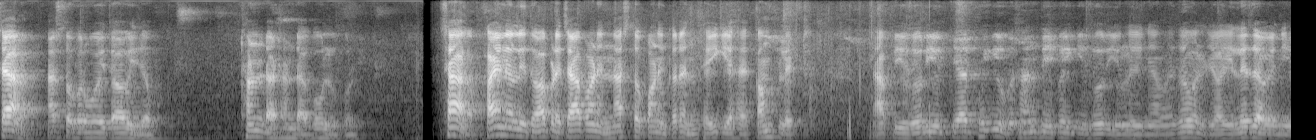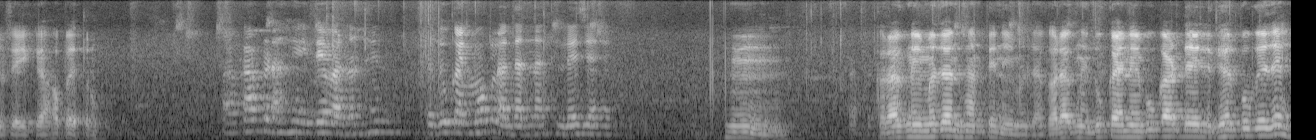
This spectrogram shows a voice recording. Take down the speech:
ચાલો નાસ્તો કરવો હોય તો આવી જાઓ. ઠંડા ઠંડા ગોલ ગોલ. ચાલો ફાઇનલી તો આપણે ચા પાણી નાસ્તો પાણી કરીને થઈ ગયા છે કમ્પ્લીટ આપણી જોરિયું તૈયાર થઈ ગયું શાંતિ પૈકી જોરિયું લઈને આવે. જવલ જો એ લઈ જાવે નહીં છે કે હપેતરું. કાપડા હે દેવાના હે તો દુકાન મોકલાદાર નાથી લઈ જાય હમ. ઘરાકની મજા ને શાંતિ નહીં મજા. ઘરાકની દુકાને પુગાડ દે એટલે ઘેર પૂગે જાય.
